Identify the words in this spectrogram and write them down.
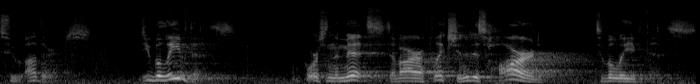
to others. Do you believe this? Of course, in the midst of our affliction, it is hard to believe this.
